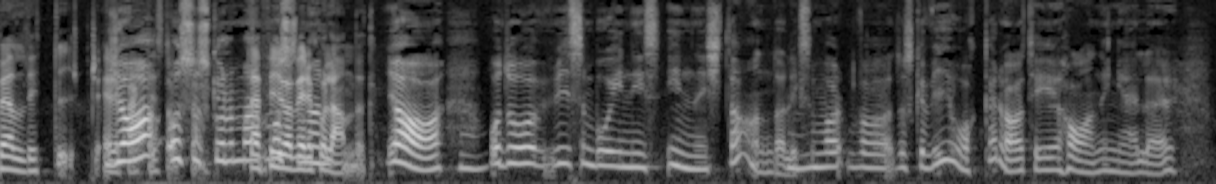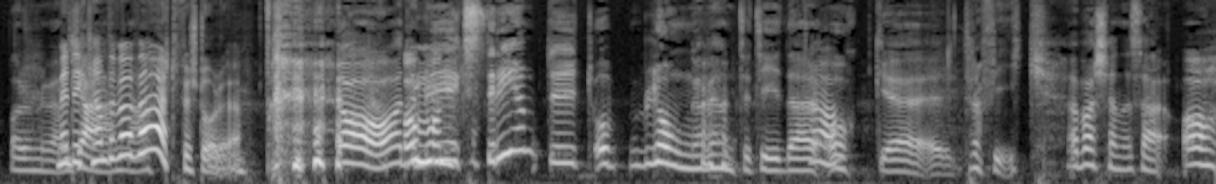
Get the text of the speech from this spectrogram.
väldigt dyrt. Är det Ja, faktiskt och så skulle man- Därför gör vi det man- på landet. Ja, Mm. och då vi som bor inne i innerstan då, liksom, var, var, då ska vi åka då till Haninge eller vad det nu är. Men det kan det vara värt förstår du. Ja, det blir hon- extremt dyrt och långa väntetider Ja. och eh, trafik. Jag bara känner så här, åh,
